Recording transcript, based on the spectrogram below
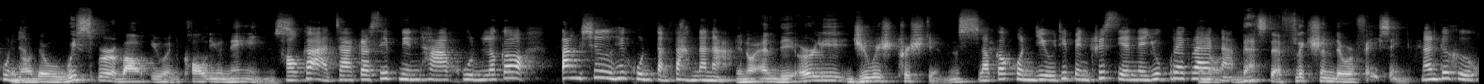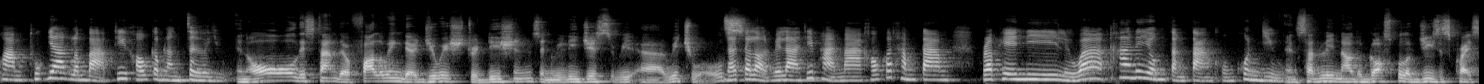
คุณ You นะ know, they will whisper about you and call you names. เขาก็อาจจะกระซิบนินทาคุณแล้วก็ ตั้งชื่อให้คุณต่างๆนานา You know, and the early Jewish Christians, แล้วก็คนยิวที่เป็นคริสเตียนในยุค you แรก know, ๆนั้น that's the affliction they were facing. นั่นก็คือความทุกข์ยากลำบากที่เขากำลังเจออยู่ And all this time they were following their Jewish traditions and religious re- uh, rituals. และตลอดเวลาที่ผ่านมาเขาก็ทำตามประเพณีหรือว่าค่านิยมต่างๆ ของคนยิว And suddenly now the gospel of Jesus Christ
